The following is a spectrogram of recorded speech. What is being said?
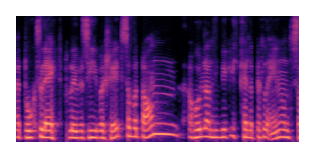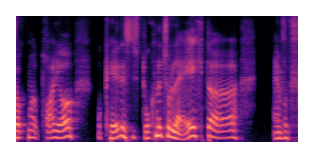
ein Tag vielleicht über sich überschätzt, aber dann holt man die Wirklichkeit ein bisschen ein und sagt man, boah, ja, okay, das ist doch nicht so leicht, uh, einfach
